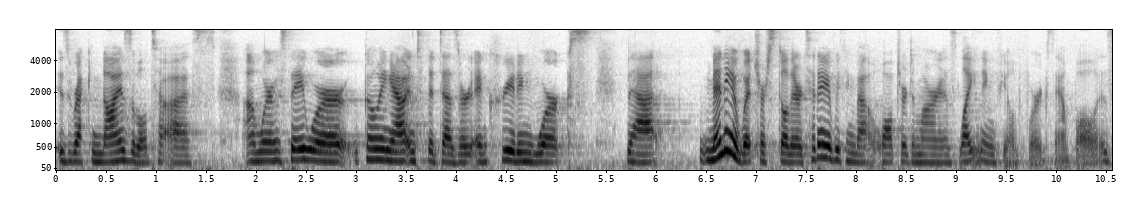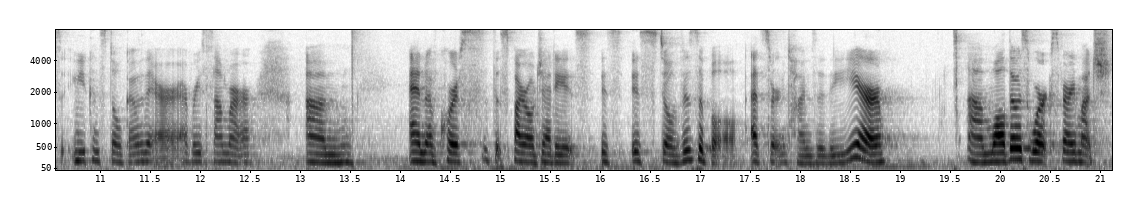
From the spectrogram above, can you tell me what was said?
is recognizable to us, um, whereas they were going out into the desert and creating works that many of which are still there today. If we think about Walter de Maria's Lightning Field, for example, is you can still go there every summer. Um, and of course, the spiral jetty is, is, is still visible at certain times of the year. Um, while those works very much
